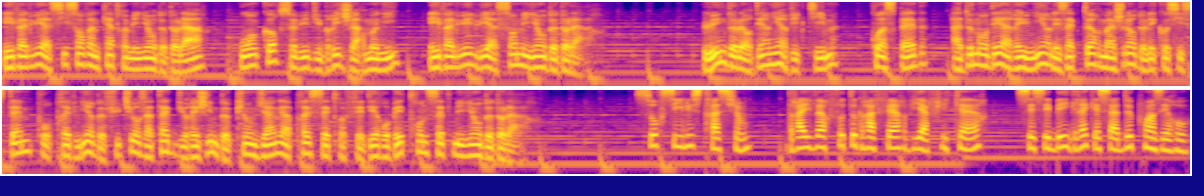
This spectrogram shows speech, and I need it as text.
évalué à 624 millions de dollars, ou encore celui du Bridge Harmony, évalué lui à 100 millions de dollars. L'une de leurs dernières victimes, Coinsped, a demandé à réunir les acteurs majeurs de l'écosystème pour prévenir de futures attaques du régime de Pyongyang après s'être fait dérober 37 millions de dollars. Source illustration, driver photographeur via Flickr, CCBYSA 2.0.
